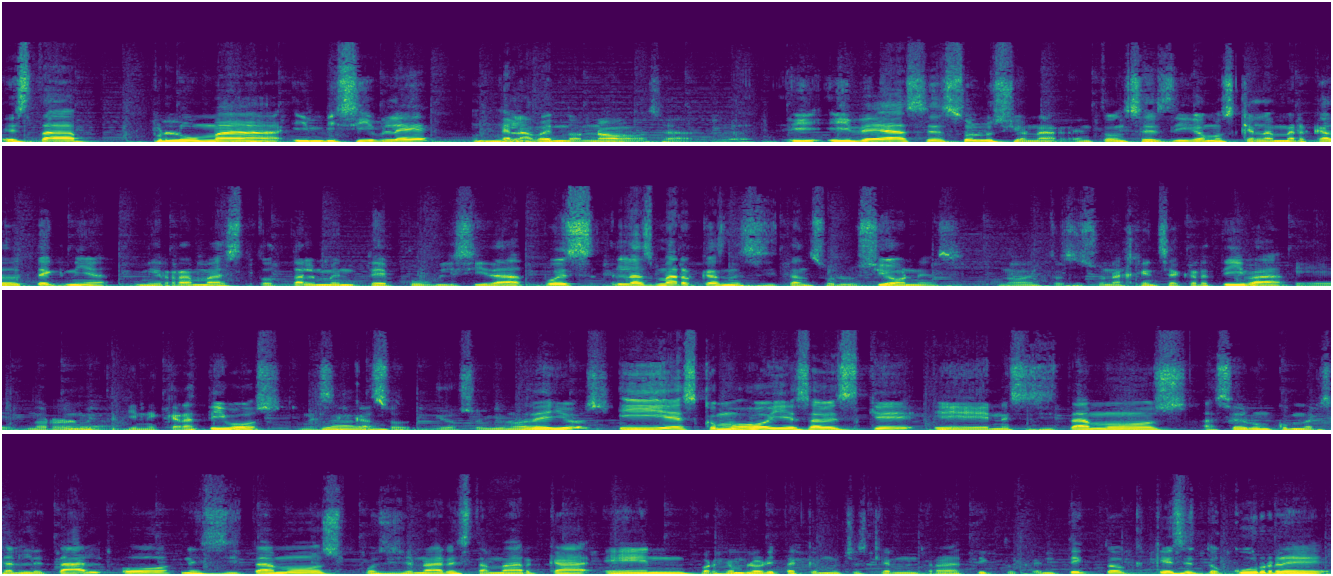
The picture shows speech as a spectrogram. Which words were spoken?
esta pluma invisible, te la vendo. No, o sea, ideas es solucionar. Entonces, digamos que en la mercadotecnia, mi rama es totalmente publicidad, pues las marcas necesitan soluciones, ¿no? Entonces, una agencia creativa eh, normalmente Yeah. tiene creativos, en Claro. este caso yo soy uno de ellos, y es como, oye, ¿sabes qué? Eh, necesitamos hacer un comercial de tal o necesitamos posicionar esta marca en, por ejemplo, ahorita que muchos quieren entrar a TikTok. En TikTok, ¿qué se te ocurre?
